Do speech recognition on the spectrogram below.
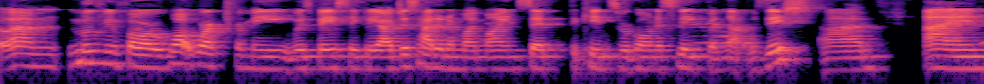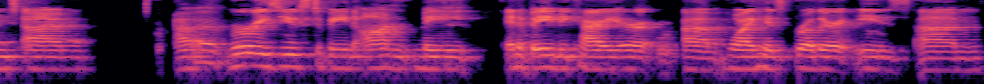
um, moving forward, what worked for me was basically I just had it in my mindset the kids were going to sleep and that was it. Um, and um, uh, Rory's used to being on me in a baby carrier um, while his brother is um,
